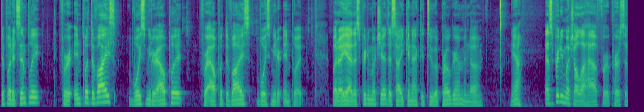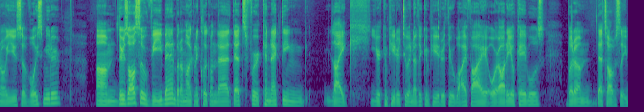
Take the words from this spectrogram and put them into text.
To put it simply, for input device, Voicemeeter output. For output device, Voicemeeter input. But uh, yeah, that's pretty much it. That's how you connect it to a program, and uh, yeah, that's pretty much all I have for personal use of Voicemeeter. Um, there's also VBAN, but I'm not gonna click on that. That's for connecting like your computer to another computer through Wi-Fi or audio cables. But um, that's obviously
